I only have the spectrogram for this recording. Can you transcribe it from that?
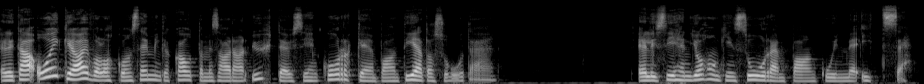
Eli tämä oikea aivolohko on se, minkä kautta me saadaan yhteys siihen korkeampaan tietoisuuteen. Eli siihen johonkin suurempaan kuin me itse –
